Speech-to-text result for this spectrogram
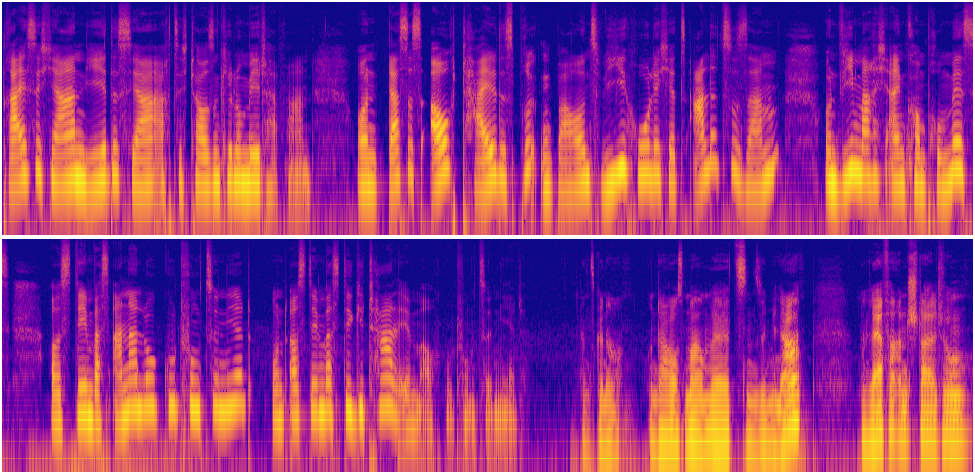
30 Jahren jedes Jahr 80.000 Kilometer fahren. Und das ist auch Teil des Brückenbauens. Wie hole ich jetzt alle zusammen und wie mache ich einen Kompromiss aus dem, was analog gut funktioniert und aus dem, was digital eben auch gut funktioniert. Ganz genau. Und daraus machen wir jetzt ein Seminar, eine Lehrveranstaltung,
